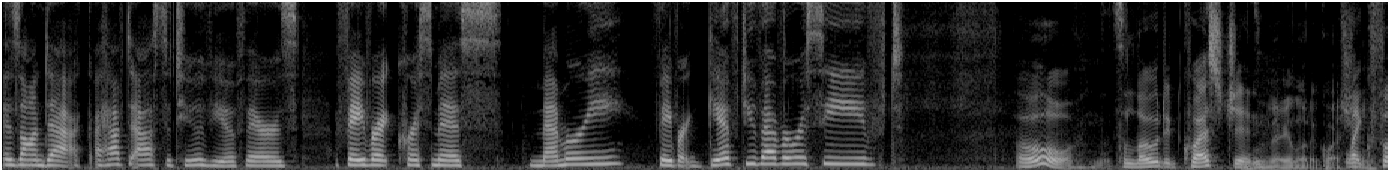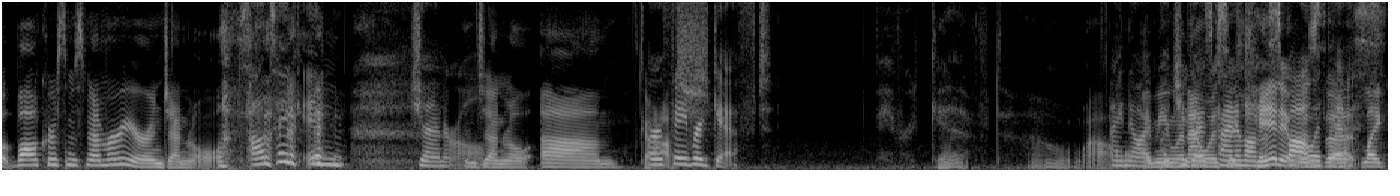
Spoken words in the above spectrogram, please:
is on deck. I have to ask the two of you if there's a favorite christmas memory favorite gift you've ever received Oh, that's a loaded question. It's a very loaded question. Like football Christmas memory or in general? I'll take in general. In general. Um, or favorite gift. Favorite gift. Oh wow! I know. I, I mean, when I was kind a of on kid, the spot it was with the this. like.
